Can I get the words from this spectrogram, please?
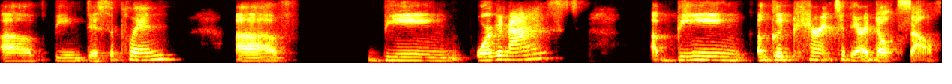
of being disciplined, of being organized, of being a good parent to their adult self.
